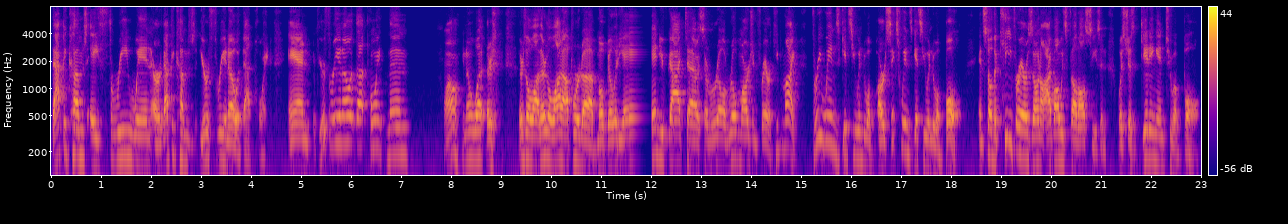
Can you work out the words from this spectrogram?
That becomes a three win, or that becomes you're three and zero oh at that point. And if you're three and zero oh at that point, then well, you know what? There's there's a lot there's a lot of upward uh, mobility, and you've got uh, some real real margin for error. Keep in mind, three wins gets you into a or six wins gets you into a bowl. And so the key for Arizona, I've always felt all season, was just getting into a bowl.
